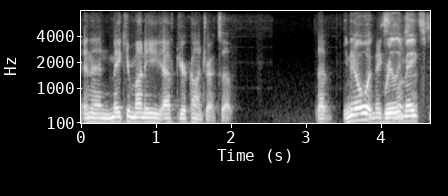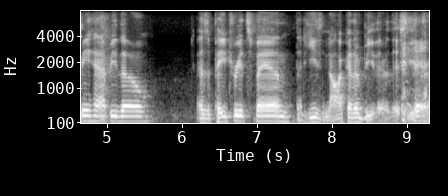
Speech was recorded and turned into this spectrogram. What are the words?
and then make your money after your contract's up. That You know what makes really makes sense. me happy though, as a Patriots fan, that he's not going to be there this year.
